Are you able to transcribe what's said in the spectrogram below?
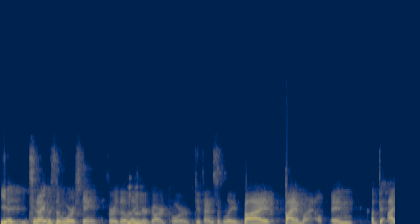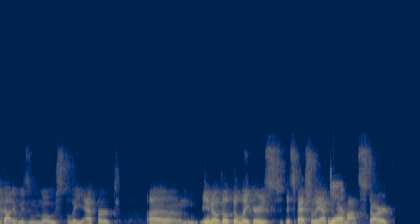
Yeah, tonight was the worst game for the mm-hmm. Laker guard core defensively by by a mile, and I thought it was mostly effort. Um, you know, the, the Lakers, especially after yeah. their hot start,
